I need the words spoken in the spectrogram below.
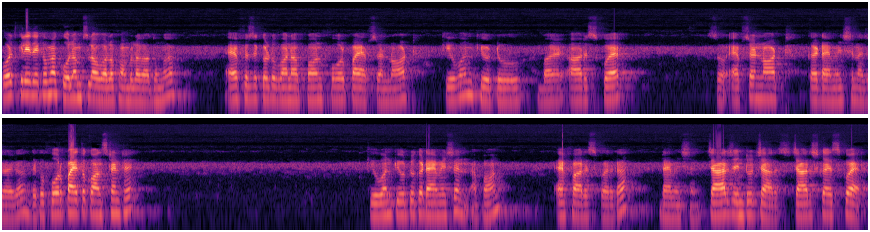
फोर्थ के लिए देखो मैं कोलम्स लॉ वाला फॉर्म लगा दूँगा. F is equal to one upon four pi epsilon naught Q one Q two by R square so epsilon naught का डायमेंशन आ जाएगा. देखो फोर पाई तो कांस्टेंट है. क्यू वन क्यू टू का dimension upon F R square का dimension. Charge into charge charge का स्क्वायर।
